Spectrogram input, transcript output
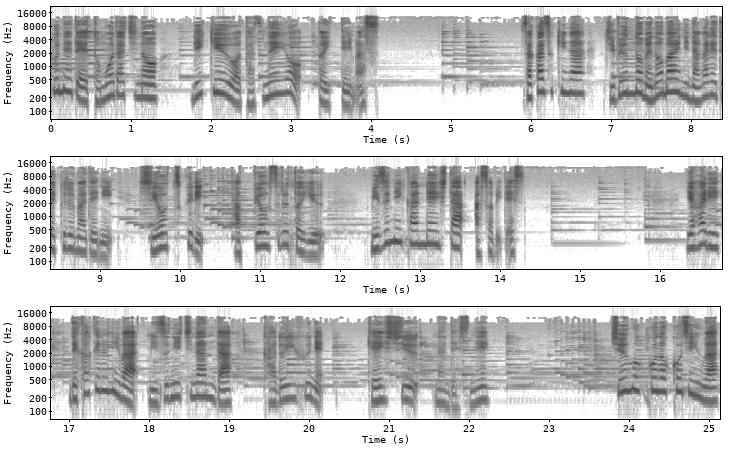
船で友達の利休を訪ねようと言っています。杯が自分の目の前に流れてくるまでに詩を作り発表するという水に関連した遊びです。やはり出かけるには水にちなんだ軽い船慶州なんですね。中国語の個人は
